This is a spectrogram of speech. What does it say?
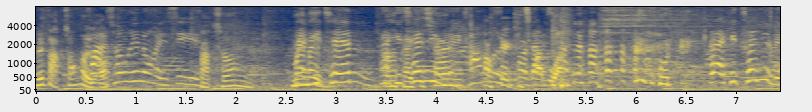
ไม่ฝากช่องหน่อยเหรฝาอกช่องให้หน่อยสิฝากช่องแพรคิเช่นแพรคิเช่นอยู่ในช่องหมื่นโปรดักชั่นพูด แพรคิเช่นอยู่ใน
